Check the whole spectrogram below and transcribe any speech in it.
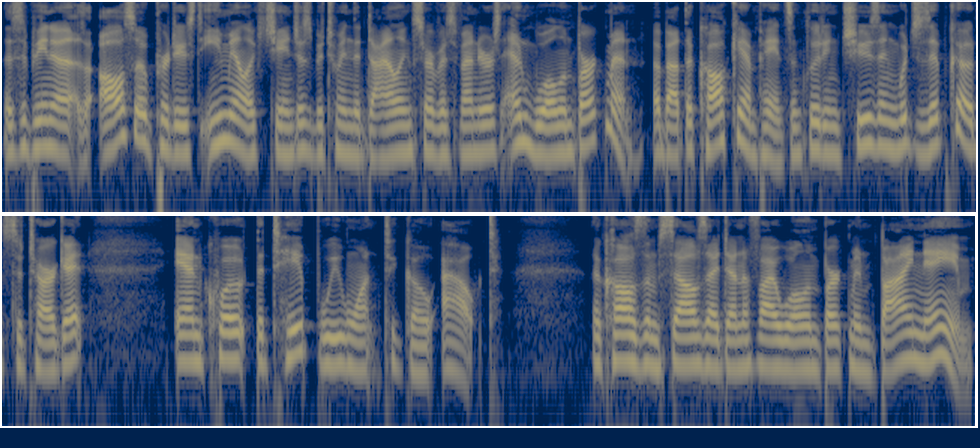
The subpoena also produced email exchanges between the dialing service vendors and Wohl and Burkman about the call campaigns, including choosing which zip codes to target and, quote, the tape we want to go out. The calls themselves identify Wohl and Burkman by name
